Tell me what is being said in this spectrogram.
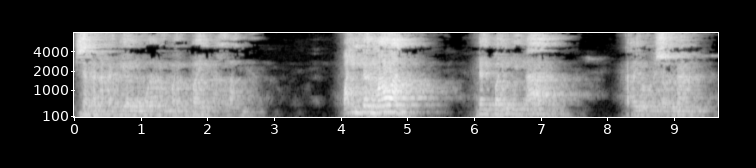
seakan-akan dia adalah orang yang paling baik akhlaknya, paling dermawan dan paling itar. Kata Imam Asy-Syaukani,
